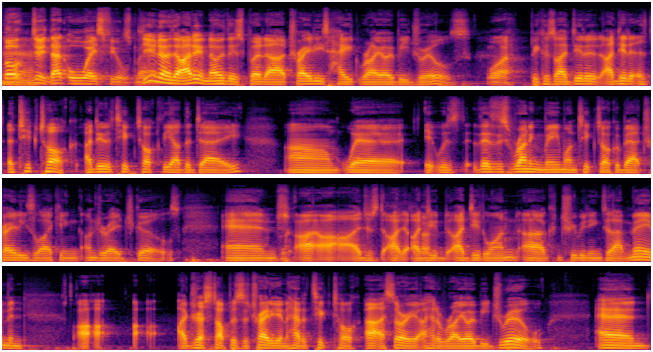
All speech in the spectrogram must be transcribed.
Well, Yeah. dude, that always feels mad. Do you know that I didn't know this, but uh, tradies hate Ryobi drills why? because I did it. I did a, a TikTok. I did a TikTok the other day um, where it was. There's this running meme on TikTok about tradies liking underage girls, and I, I, I just I, I did I did one uh, contributing to that meme, and I, I, I dressed up as a tradie and had a TikTok. Uh, sorry, I had a Ryobi drill. And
